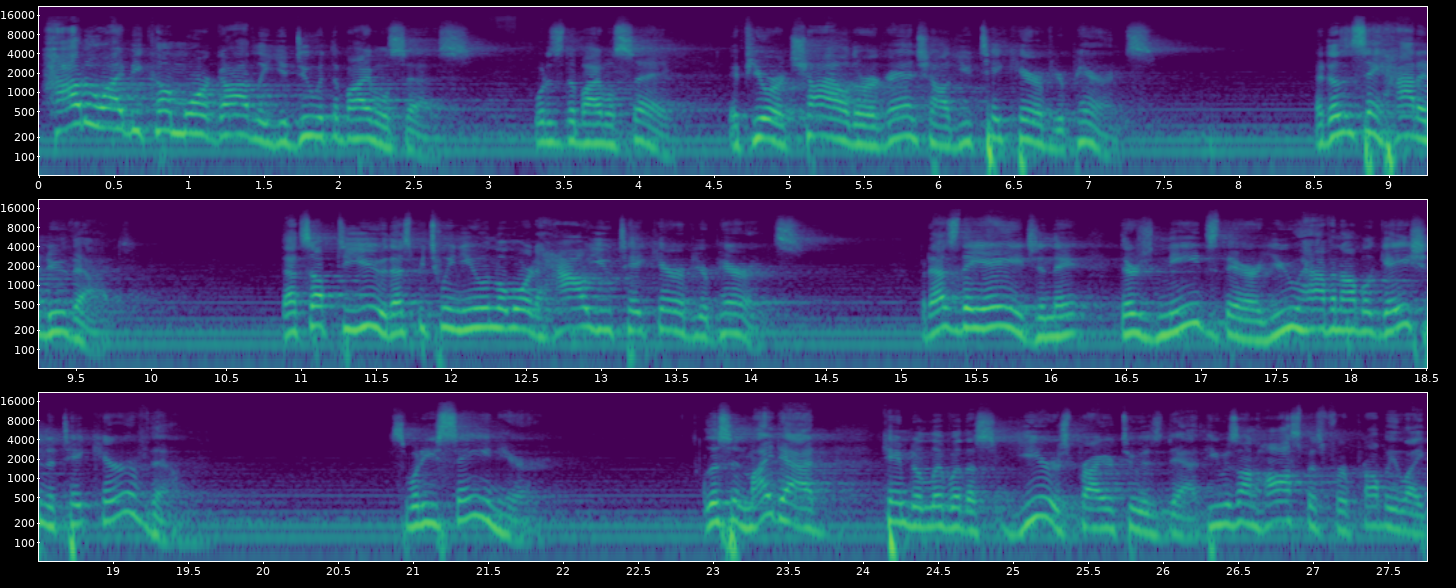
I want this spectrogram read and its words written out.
How do I become more godly? You do what the Bible says. What does the Bible say? If you're a child or a grandchild, you take care of your parents. It doesn't say how to do that. That's up to you. That's between you and the Lord, how you take care of your parents. But as they age and they, there's needs there, you have an obligation to take care of them. So, what he's saying here. Listen, my dad came to live with us years prior to his death. He was on hospice for probably like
